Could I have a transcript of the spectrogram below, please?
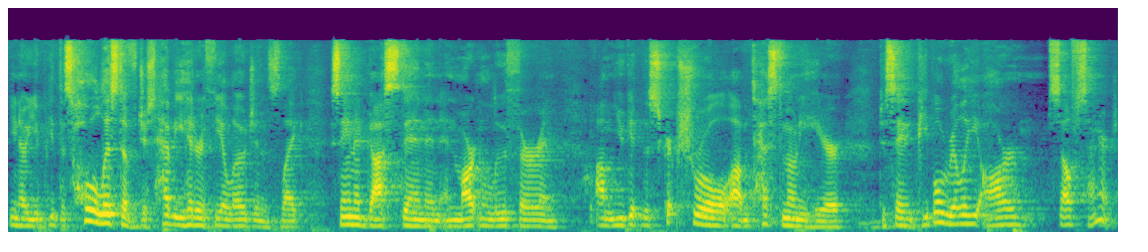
you know, you get this whole list of just heavy hitter theologians like St. Augustine and, and Martin Luther, and um, you get the scriptural um, testimony here to say that people really are self centered.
